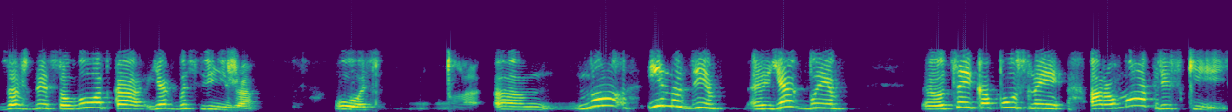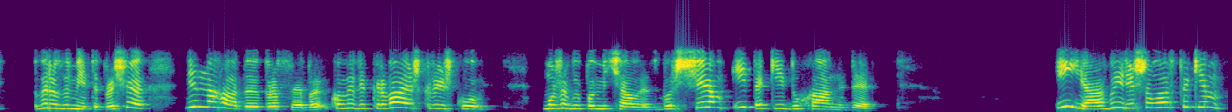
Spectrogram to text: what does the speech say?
завжди солодка, якби свіжа. Ось. Ем, ну, іноді, е, якби оцей капусний аромат різкий, ви розумієте, про що я? Він нагадує про себе. Коли відкриваєш кришку, може ви помічали, з борщем і такий духан іде. І я вирішила ось таким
